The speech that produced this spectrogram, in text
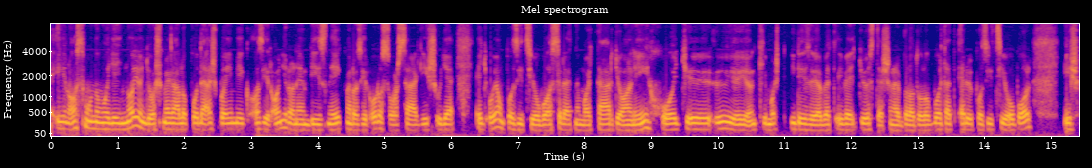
én azt mondom, hogy egy nagyon gyors megállapodásba én még azért annyira nem bíznék, mert azért Oroszország is ugye egy olyan pozícióból szeretne majd tárgyalni, hogy ő jöjjön ki most idézőjelben éve győztesen ebből a dologból, tehát erőpozícióból, és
